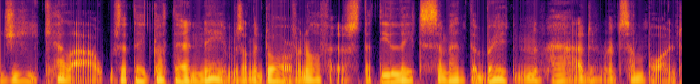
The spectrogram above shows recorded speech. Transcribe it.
G. Keller was that they'd got their names on the door of an office that the late Samantha Braden had, at some point,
